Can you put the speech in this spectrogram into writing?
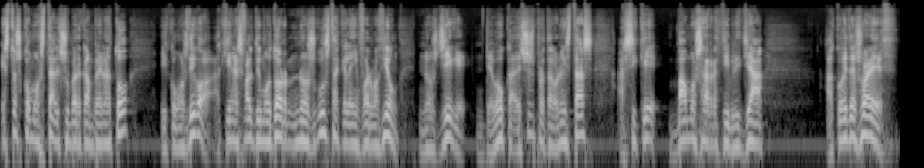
esto es como está el supercampeonato y como os digo, aquí en Asfalto y Motor nos gusta que la información nos llegue de boca de sus protagonistas, así que vamos a recibir ya a Cohete Suárez.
